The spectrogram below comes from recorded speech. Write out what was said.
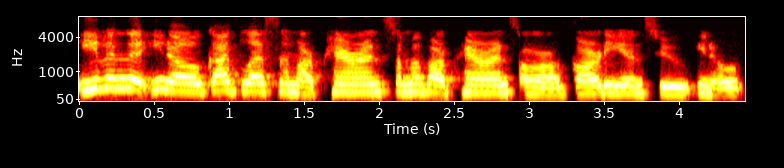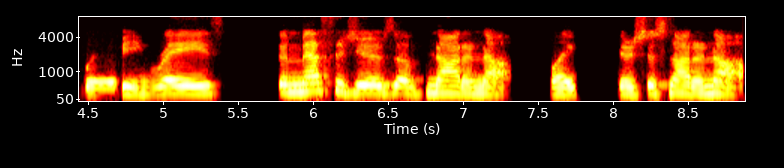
Even that, you know, God bless them, our parents, some of our parents or our guardians who, you know, were being raised, the messages of not enough, like there's just not enough.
